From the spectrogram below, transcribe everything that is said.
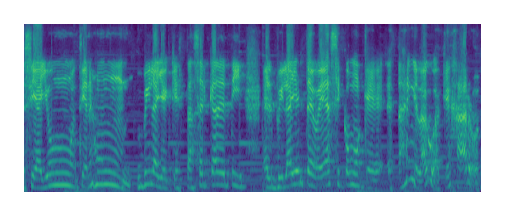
si, hay un, tienes un villager que está cerca de ti, el villager te ve así como que estás en el agua, qué raro.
